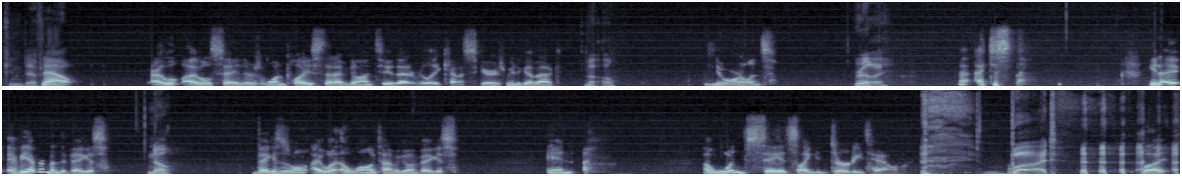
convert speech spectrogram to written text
Can definitely Now, I will I will say there's one place that I've gone to that really kind of scares me to go back. Uh oh. New Orleans. Really? I I just, you know, have you ever been to Vegas? No. Vegas is one. I went a long time ago in Vegas, and I wouldn't say it's like dirty town, But but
